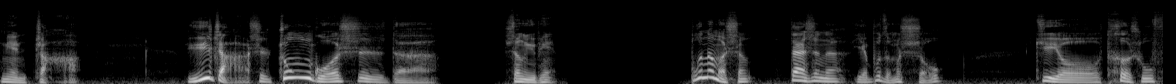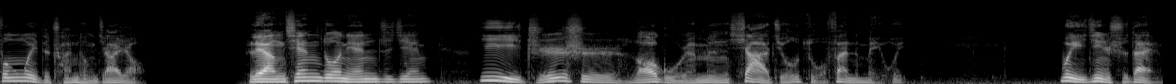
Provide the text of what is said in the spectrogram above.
念炸。鱼炸是中国式的生鱼片，不那么生。但是呢，也不怎么熟，具有特殊风味的传统佳肴，两千多年之间，一直是老古人们下酒佐饭的美味。魏晋时代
